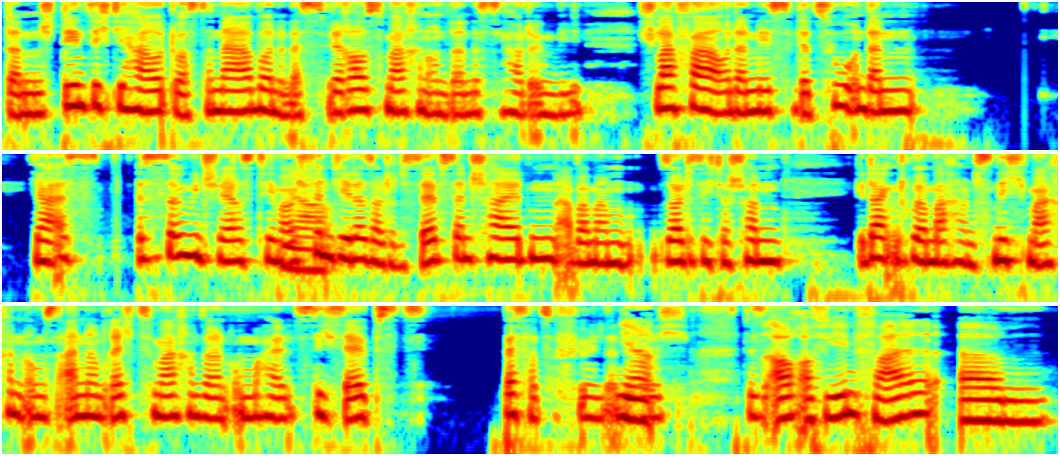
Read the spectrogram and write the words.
dann dehnt sich die Haut, du hast eine Narbe und dann lässt es wieder rausmachen und dann ist die Haut irgendwie schlaffer und dann nähst du wieder zu und dann, ja, es, es ist irgendwie ein schweres Thema. Ja. ich finde, jeder sollte das selbst entscheiden, aber man sollte sich da schon Gedanken drüber machen und es nicht machen, um es anderen recht zu machen, sondern um halt sich selbst besser zu fühlen dadurch. Ja, das ist auch auf jeden Fall ähm,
